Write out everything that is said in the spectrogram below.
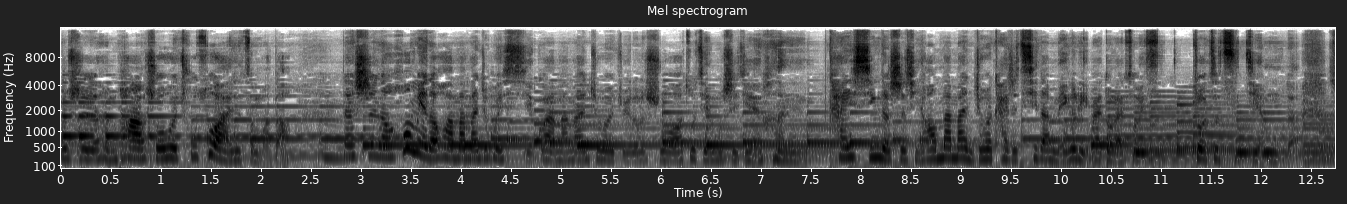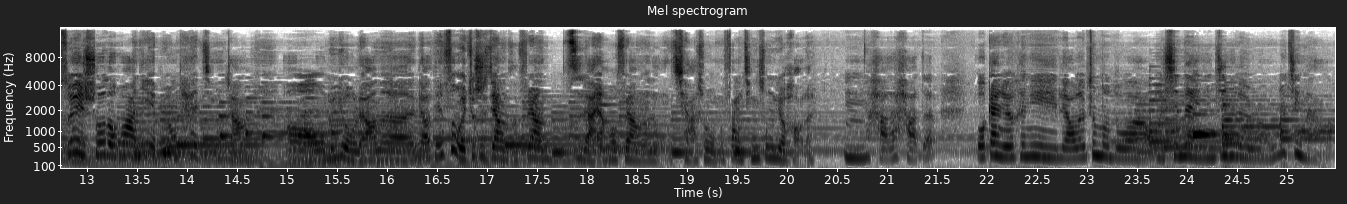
就是很怕说会出错还是怎么的。但是呢，后面的话慢慢就会习惯，慢慢就会觉得说做节目是一件很开心的事情，然后慢慢你就会开始期待每个礼拜都来做一次做这次节目的。所以说的话，你也不用太紧张哦。我们有聊的，聊天氛围就是这样子，非常自然，然后非常的融洽，说我们放轻松就好了。嗯，好的好的。我感觉和你聊了这么多，我现在已经渐渐的融入进来了，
